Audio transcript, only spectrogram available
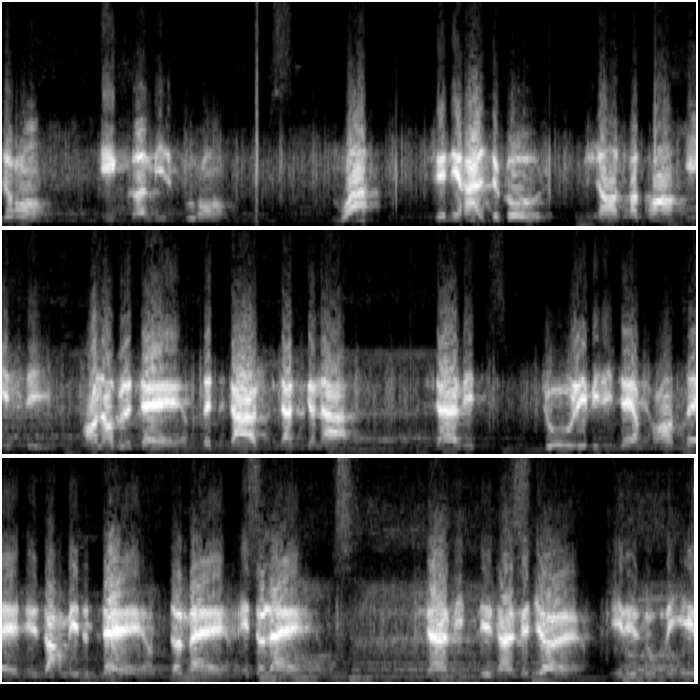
seront et comme ils pourront. Moi, général de Gaulle, j'entreprends ici, en Angleterre, cette tâche nationale J'invite tous les militaires français des armées de terre, de mer et de l'air. J'invite les ingénieurs et les ouvriers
